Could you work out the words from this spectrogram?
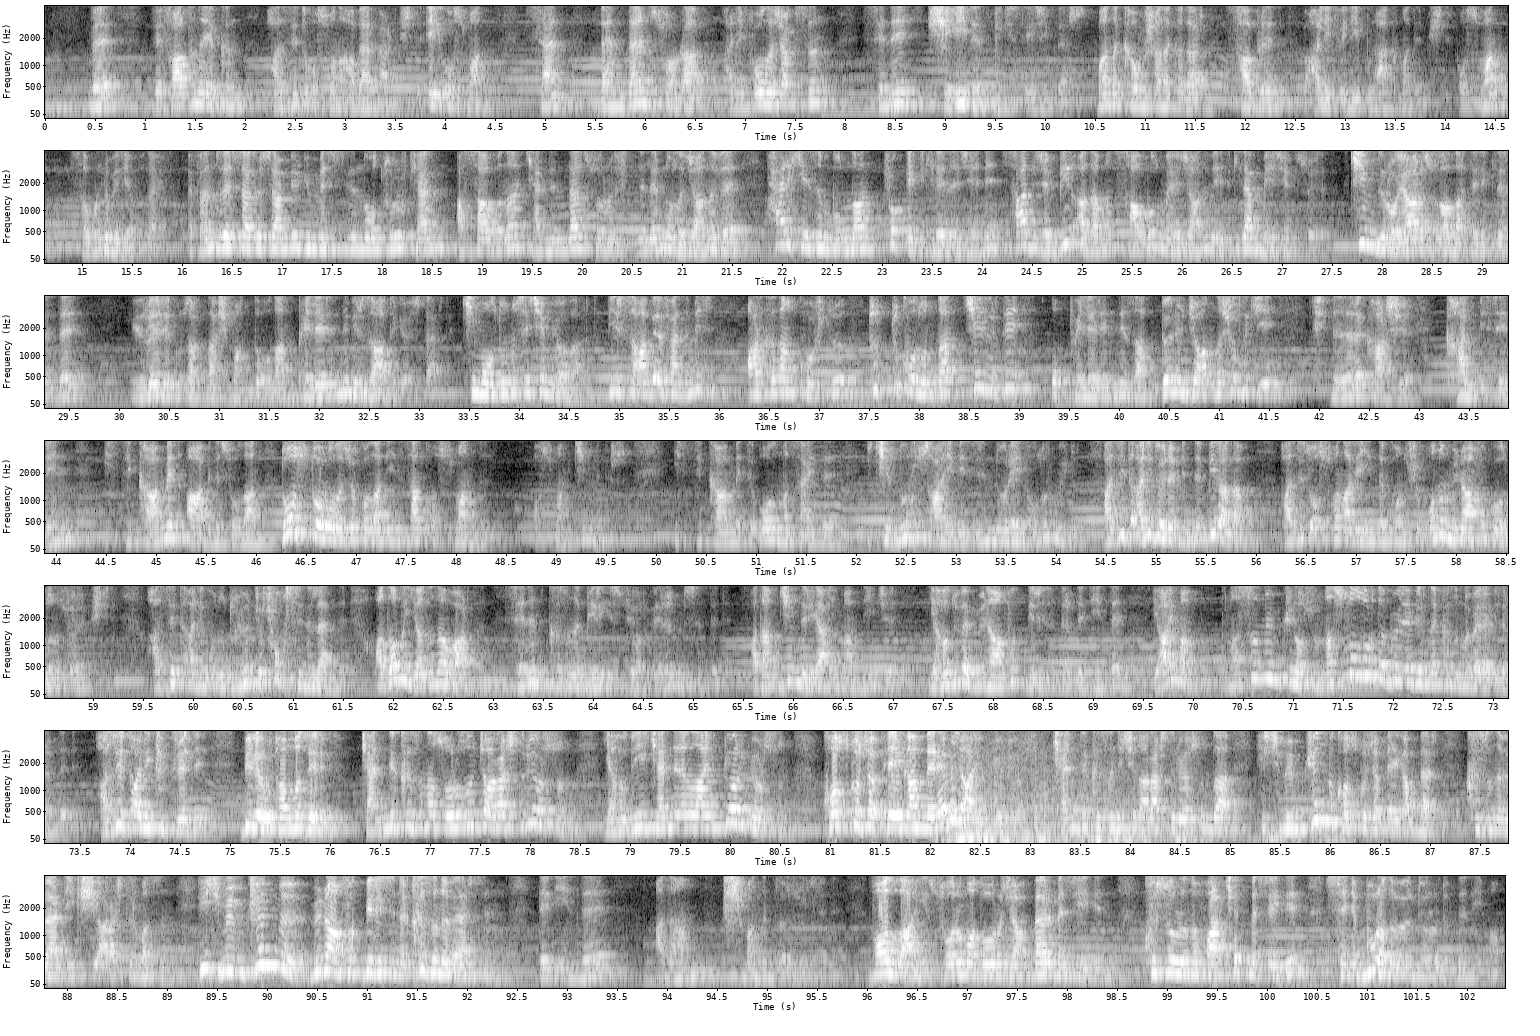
Ve vefatına yakın Hazreti Osman'a haber vermişti. Ey Osman sen benden sonra halife olacaksın seni şehit etmek isteyecekler. Bana kavuşana kadar sabret ve halifeliği bırakma demişti. Osman sabırlı bir yapıdaydı. Efendimiz Aleyhisselatü Vesselam bir gün mescidinde otururken ashabına kendinden sonra fitnelerin olacağını ve herkesin bundan çok etkileneceğini, sadece bir adamın savrulmayacağını ve etkilenmeyeceğini söyledi. Kimdir o ya Resulallah dediklerinde yürüyerek uzaklaşmakta olan pelerinli bir zatı gösterdi. Kim olduğunu seçemiyorlardı. Bir sahabe efendimiz arkadan koştu, tuttu kolundan, çevirdi. O pelerinli zat dönünce anlaşıldı ki fitnelere karşı kalbi serin, istikamet abidesi olan, dost doğru olacak olan insan Osman'dı. Osman kim midir? İstikameti olmasaydı iki nur sahibi Zinnureyn olur muydu? Hazreti Ali döneminde bir adam Hazreti Osman aleyhinde konuşup onun münafık olduğunu söylemişti. Hazreti Ali bunu duyunca çok sinirlendi. Adamın yanına vardı. Senin kızını biri istiyor verir misin dedi. Adam kimdir ya imam deyince Yahudi ve münafık birisidir dediğinde ya imam bu nasıl mümkün olsun nasıl olur da böyle birine kızımı verebilirim dedi. Hazreti Ali kükredi. Bile utanmaz herif. Kendi kızına sorulunca araştırıyorsun. Yahudi'yi kendine layık görmüyorsun. Koskoca peygambere mi layık görüyorsun? Kendi kızın için araştırıyorsun da hiç mümkün mü koskoca peygamber kızını verdiği kişiyi araştırmasın? Hiç mümkün mü münafık birisine kızını versin? Dediğinde adam pişmanlıkla özür diledi. Vallahi soruma doğru cevap vermeseydin, kusurunu fark etmeseydin seni burada öldürürdüm dedi imam.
